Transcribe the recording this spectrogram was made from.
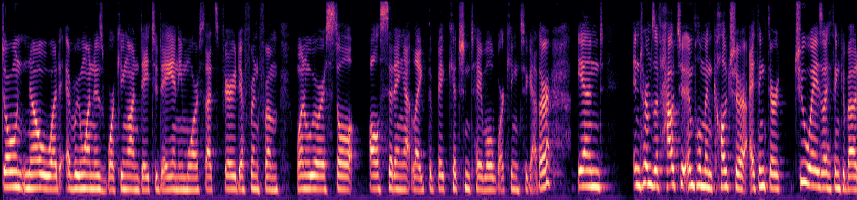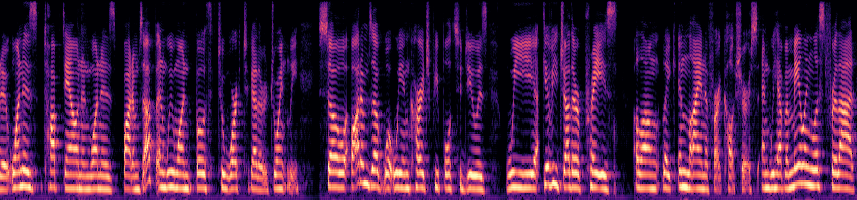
don't know what everyone is working on day to day anymore so that's very different from when we were still all sitting at like the big kitchen table working together and in terms of how to implement culture, I think there are two ways I think about it. One is top down and one is bottoms up, and we want both to work together jointly. So, bottoms up, what we encourage people to do is we give each other praise along like in line of our cultures and we have a mailing list for that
